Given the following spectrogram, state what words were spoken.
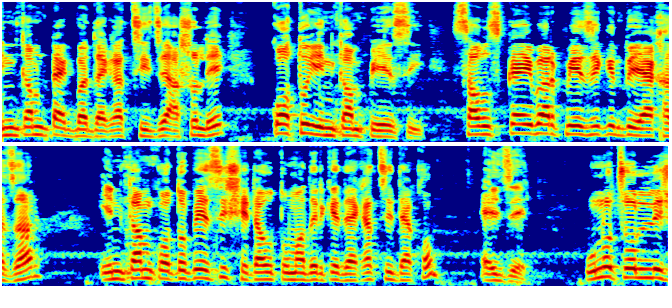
ইনকামটা একবার দেখাচ্ছি যে আসলে কত ইনকাম পেয়েছি। সাবস্ক্রাইবার পেয়েছি কিন্তু এক হাজার ইনকাম কত পেয়েছি সেটাও তোমাদেরকে দেখাচ্ছি, দেখো। এই যে, উনচল্লিশ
